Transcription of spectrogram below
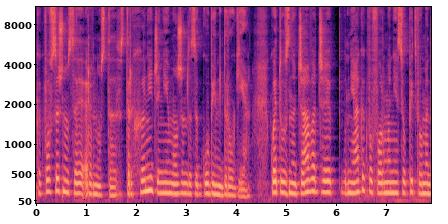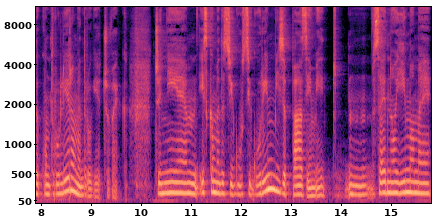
Какво всъщност е ревността? Страха ни, че ние можем да загубим другия, което означава, че по някаква форма ние се опитваме да контролираме другия човек че ние искаме да си го осигурим и запазим. И все едно имаме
